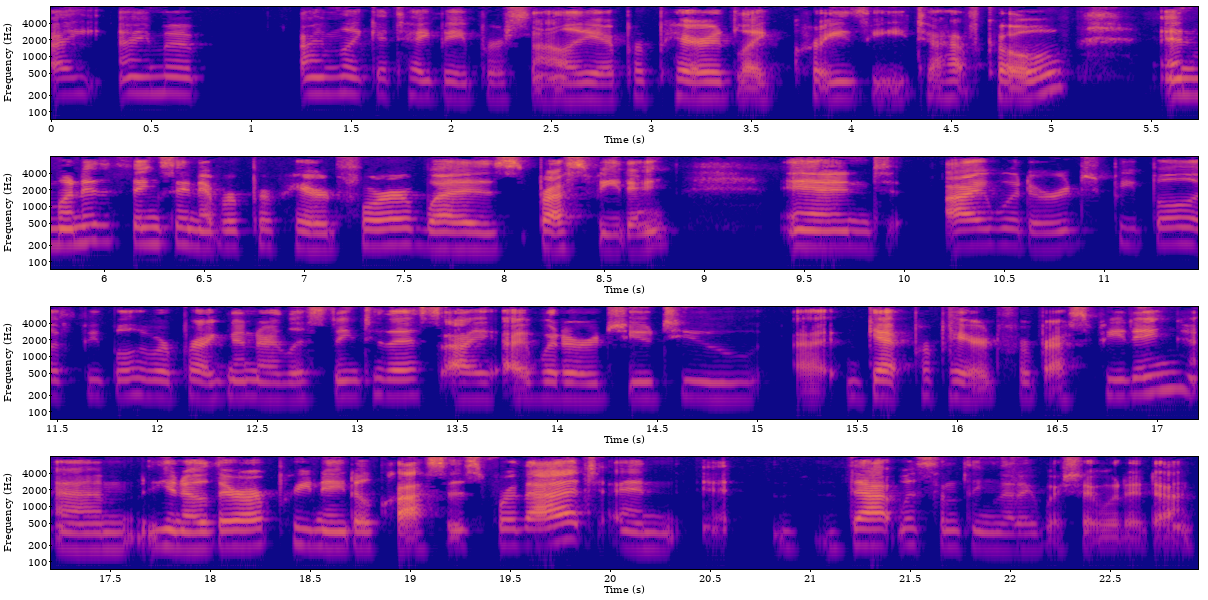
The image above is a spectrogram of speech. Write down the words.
I I'm a I'm like a type A personality. I prepared like crazy to have Cove. And one of the things I never prepared for was breastfeeding. And I would urge people, if people who are pregnant are listening to this, I, I would urge you to uh, get prepared for breastfeeding. Um, you know, there are prenatal classes for that, and uh, that was something that I wish I would have done.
